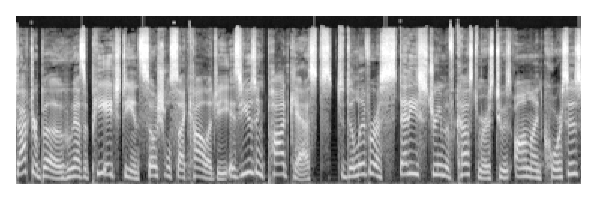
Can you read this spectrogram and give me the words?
Dr. Bo, who has a PhD in social psychology, is using podcasts to deliver a steady stream of customers to his online courses,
